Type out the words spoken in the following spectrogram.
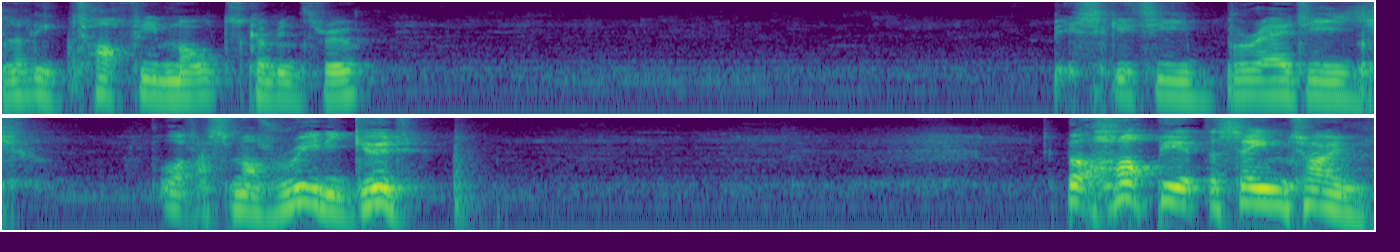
Lovely toffee malts coming through. Biscuity, bready. Oh, that smells really good. But hoppy at the same time.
